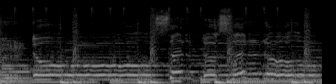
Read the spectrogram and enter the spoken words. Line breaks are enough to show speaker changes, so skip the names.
sardo sardo sardo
